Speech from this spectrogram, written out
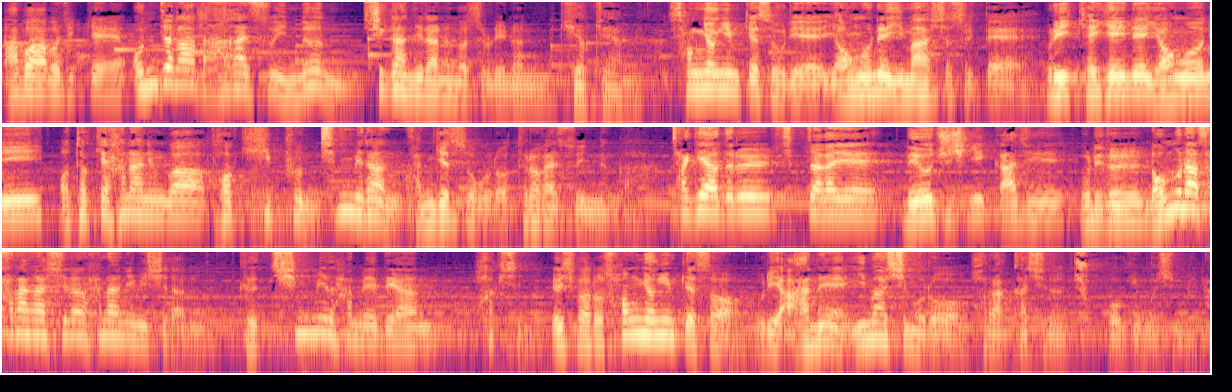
아버 아버지께 언제나 나아갈 수 있는 시간이라는 것을 우리는 기억해야 합니다. 성령님께서 우리의 영혼에 임하셨을 때 우리 개개인의 영혼이 어떻게 하나님과 더 깊은 친밀한 관계 속으로 들어갈 수 있는가? 자기 아들을 십자가에 내어주시기까지 우리를 너무나 사랑하시는 하나님이시라는 그 친밀함에 대한 확신. 이것이 바로 성령님께서 우리 안에 임하심으로 허락하시는 축복인 것입니다.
